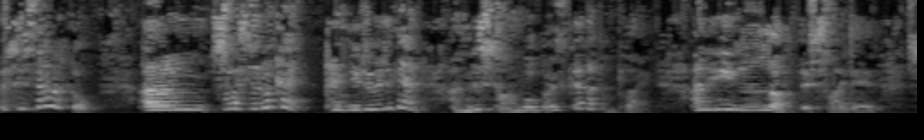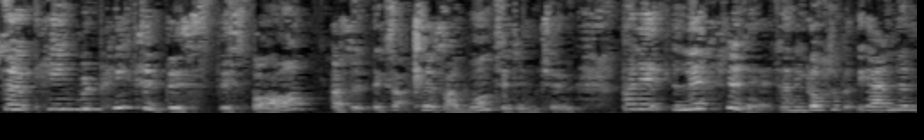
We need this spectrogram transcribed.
was hysterical. Um, so I said, okay, can you do it again? And this time we'll both get up and play. And he loved this idea. So he repeated this, this bar as exactly as I wanted him to, but it lifted it. And he got up at the end and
